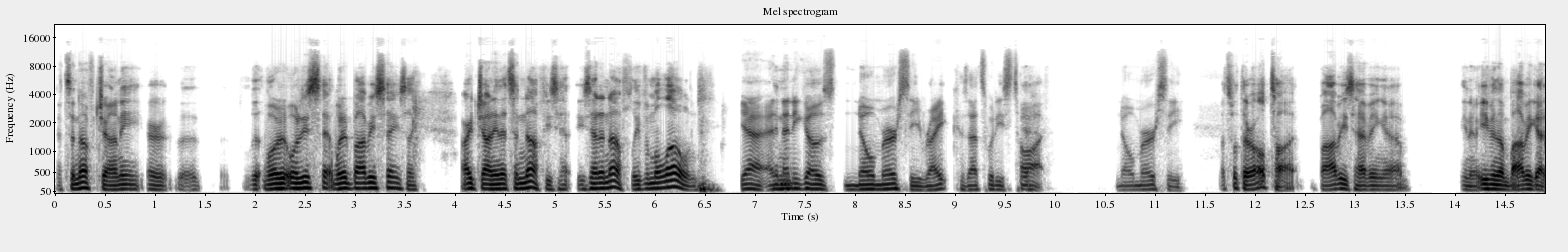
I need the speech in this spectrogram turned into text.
It's enough, Johnny. Or uh, what, what did he say? What did Bobby say? He's like, "All right, Johnny, that's enough. He's had, he's had enough. Leave him alone." Yeah, and, And- then he goes, "No mercy," right? Because that's what he's Yeah. taught. No mercy. That's what they're all taught. Bobby's having a, you know, even though Bobby got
